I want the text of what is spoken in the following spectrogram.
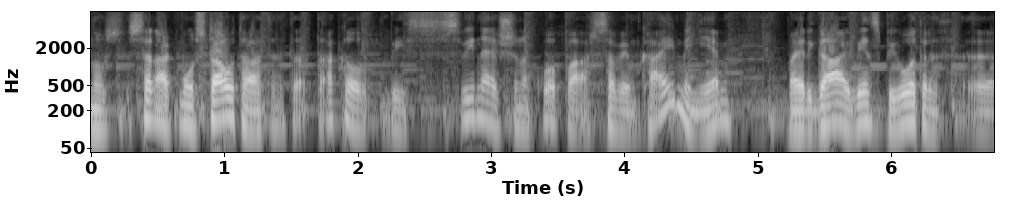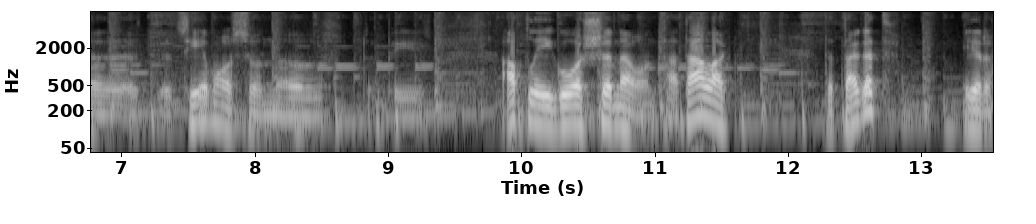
nu, senāk mūsu tautā tā, tā, tā bija svinēšana kopā ar saviem kaimiņiem, vai arī gāja viens pie otra uh, ciemos un uh, bija aplīgošana un tā tālāk, tad tagad ir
